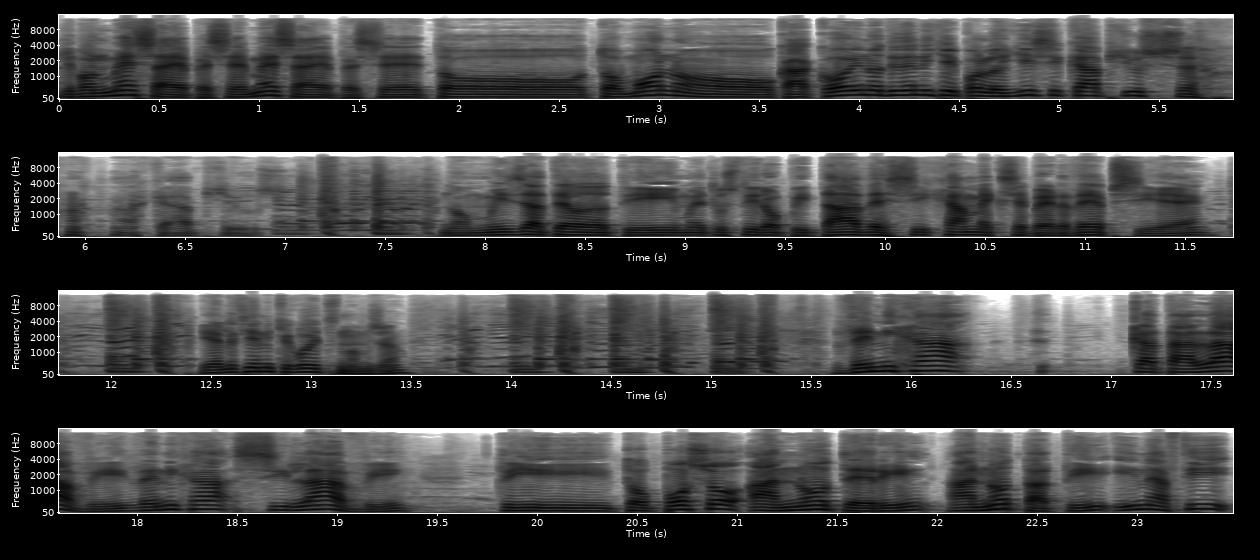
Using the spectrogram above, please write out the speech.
Λοιπόν, μέσα έπεσε, μέσα έπεσε. Το, το μόνο κακό είναι ότι δεν είχε υπολογίσει κάποιους... κάποιους. Νομίζατε ότι με τους τυροπιτάδες είχαμε ξεμπερδέψει, ε; Η αλήθεια είναι και εγώ έτσι νόμιζα. Δεν είχα καταλάβει, δεν είχα συλλάβει τη- το πόσο ανώτερη, ανώτατη είναι αυτή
